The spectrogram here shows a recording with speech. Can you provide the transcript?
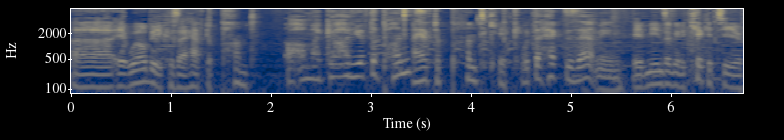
Uh, it will be because I have to punt. Oh my god, you have to punt? I have to punt kick. What the heck does that mean? It means I'm going to kick it to you.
